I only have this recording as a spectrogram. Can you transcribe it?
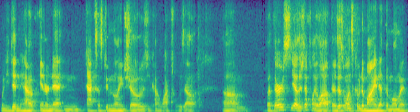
when you didn't have internet and access to a million shows, you kind of watched what was out. Um, but there's yeah, there's definitely a lot out there. This one's come to mind at the moment.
